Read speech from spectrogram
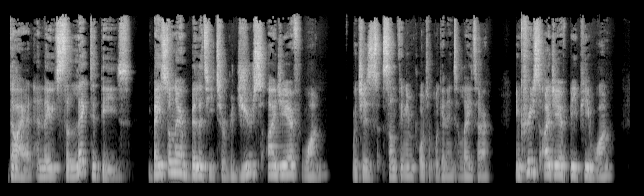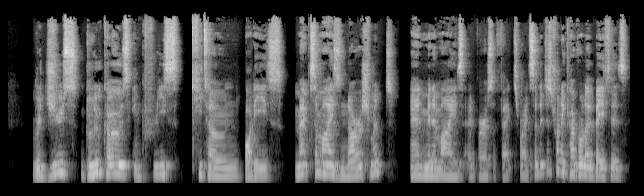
diet and they selected these based on their ability to reduce IGF 1, which is something important we'll get into later, increase IGF BP1, reduce glucose, increase ketone bodies, maximize nourishment, and minimize adverse effects, right? So they're just trying to cover all their bases.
